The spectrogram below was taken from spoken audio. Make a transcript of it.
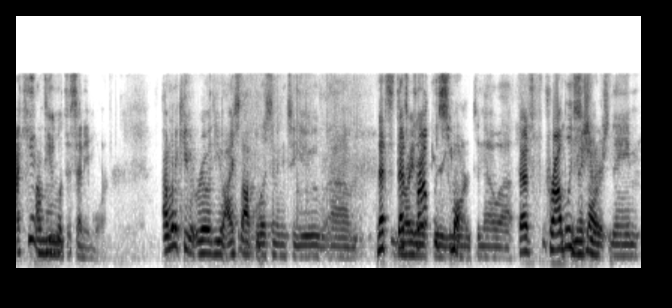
I can't Um, deal with this anymore. I'm gonna keep it real with you. I stopped listening to you. Um, That's that's right probably smart. to know uh, That's probably smart. name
